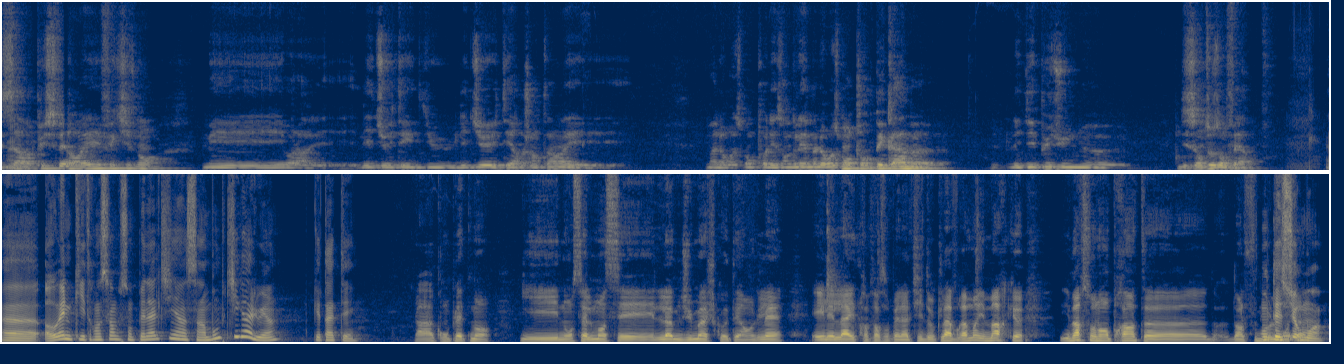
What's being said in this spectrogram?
ça aurait pu se faire, ouais, effectivement. Mais voilà, les dieux étaient, du- les dieux étaient argentins et malheureusement pour les Anglais, malheureusement pour Beckham, euh, les débuts d'une euh, descente aux enfers. Euh, Owen qui transforme son penalty, hein, c'est un bon petit gars, lui, hein, qui est tâté. Ah, complètement. Il, non seulement c'est l'homme du match côté anglais, et il est là, il transfère son penalty. Donc là, vraiment, il marque, il marque son empreinte euh, dans le football. Comptez sur moi.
